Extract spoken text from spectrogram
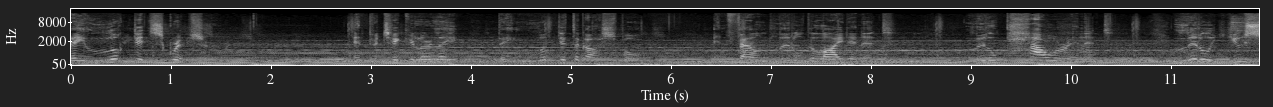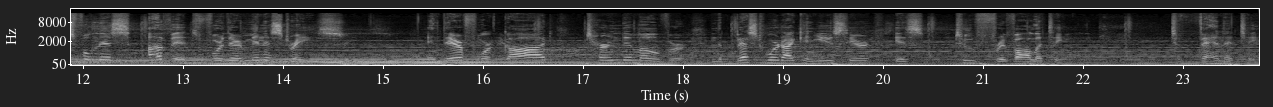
They looked at Scripture, and particularly, they looked at the gospel and found little delight in it, little power in it, little usefulness of it for their ministries. And therefore, God turned them over. And the best word I can use here is to frivolity, to vanity.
